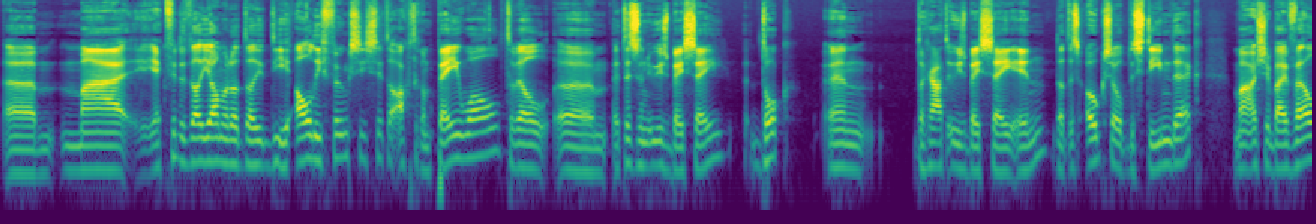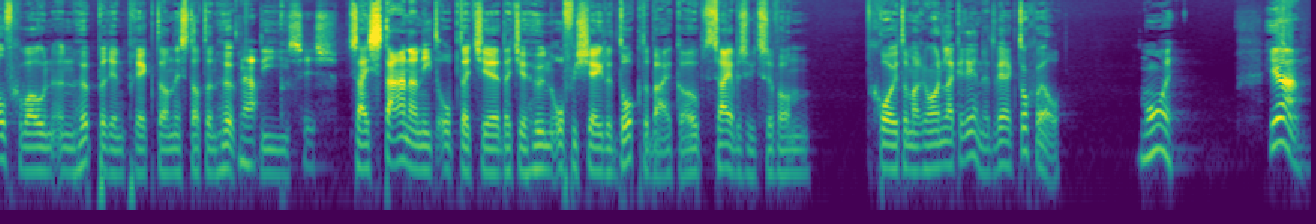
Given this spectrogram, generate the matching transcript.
Um, maar ik vind het wel jammer dat die, die, al die functies zitten achter een paywall. Terwijl um, het is een USB-C dock. En er gaat USB-C in. Dat is ook zo op de Steam Deck. Maar als je bij Valve gewoon een hub erin prikt, dan is dat een hub. Ja, die, precies. Zij staan er niet op dat je, dat je hun officiële dock erbij koopt. Zij hebben zoiets van, gooi het er maar gewoon lekker in. Het werkt toch wel. Mooi. Ja.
